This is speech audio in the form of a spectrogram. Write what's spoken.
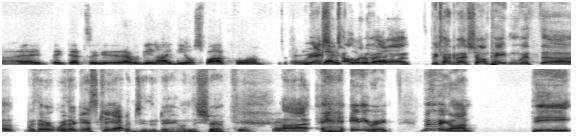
I think that's a that would be an ideal spot for him. And we actually talked about uh, we talked about Sean Payton with uh with our with our guest Kay Adams the other day on the show. Yeah, yeah. Uh, anyway, moving on. The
